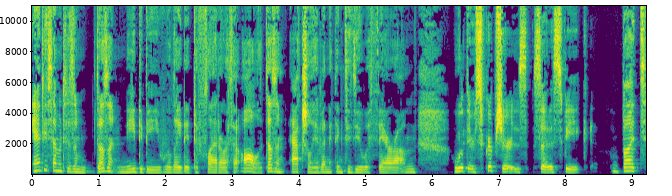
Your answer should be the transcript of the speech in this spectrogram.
anti-Semitism doesn't need to be related to flat Earth at all. It doesn't actually have anything to do with their um, with their scriptures, so to speak. But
